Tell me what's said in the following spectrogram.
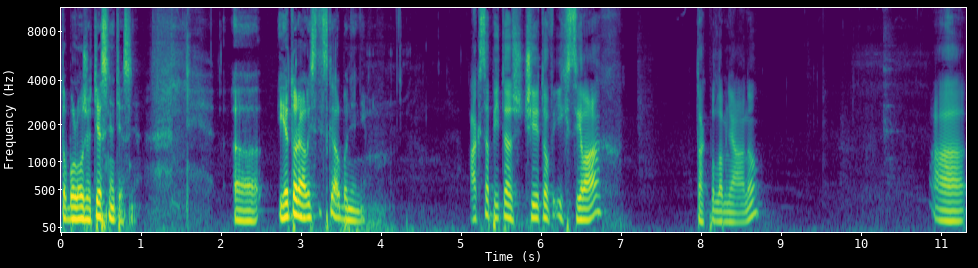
to bolo, že tesne, tesne. Uh, je to realistické alebo není? Ak sa pýtaš, či je to v ich silách, tak podľa mňa áno. A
